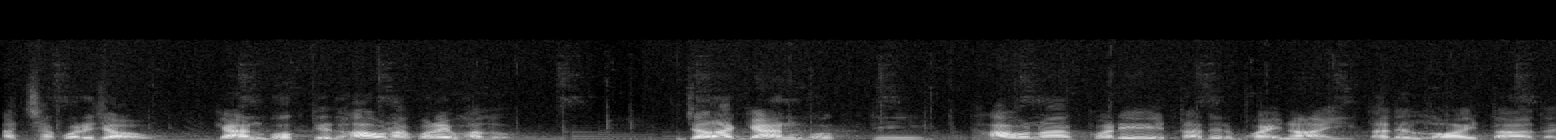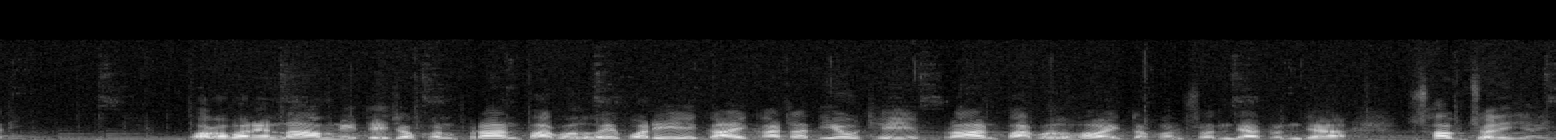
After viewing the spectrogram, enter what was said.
আচ্ছা করে যাও। জ্ঞান ভক্তি ধারণা করাই ভালো। যারা জ্ঞান ভক্তি ধারণা করে, তাদের ভয় নাই। তাদের লয় তাড়াতাড়ি। ভগবানের নাম নিতে যখন প্রাণ পাগল হয়ে পড়ে, গায়ে কাটা দিয়ে ওঠে, প্রাণ পাগল হয়, তখন সন্ধ্যা টন্ধ্যা সব চলে যায়।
